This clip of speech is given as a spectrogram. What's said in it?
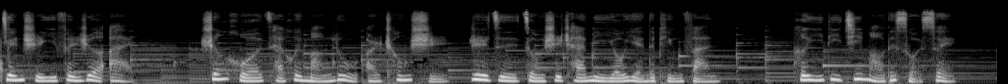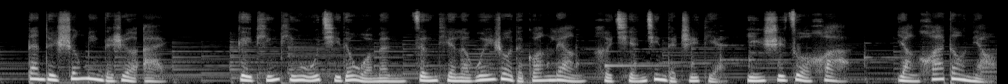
坚持一份热爱，生活才会忙碌而充实。日子总是柴米油盐的平凡，和一地鸡毛的琐碎，但对生命的热爱，给平平无奇的我们增添了微弱的光亮和前进的支点。吟诗作画，养花逗鸟，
